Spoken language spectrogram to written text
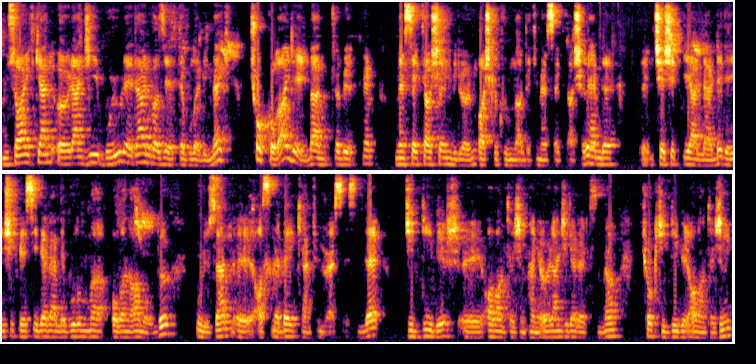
müsaitken öğrenciyi buyur eder vaziyette bulabilmek çok kolay değil. Ben tabii hem meslektaşlarımı biliyorum, başka kurumlardaki meslektaşları hem de e, çeşitli yerlerde değişik vesilelerle bulunma olanağım oldu. Bu yüzden e, aslında Beykent Üniversitesi'nde ciddi bir e, avantajın, hani öğrenciler açısından çok ciddi bir avantajın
